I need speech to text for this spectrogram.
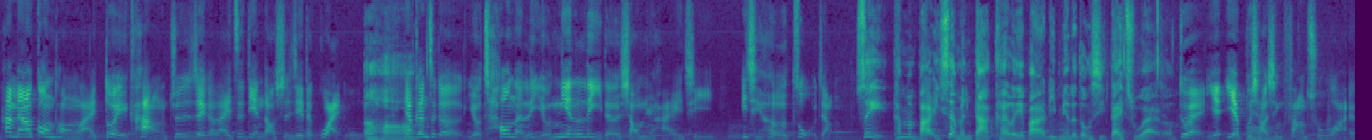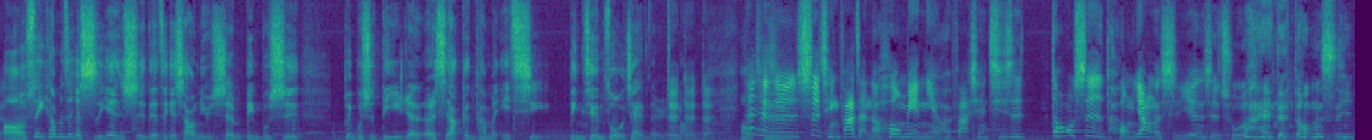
他们要共同来对抗就是这个来自颠倒世界的怪物，uh -huh. 要跟这个有超能力、有念力的小女孩一起。一起合作这样，所以他们把一扇门打开了，也把里面的东西带出来了。对，也也不小心放出来了。哦，所以他们这个实验室的这个小女生，并不是，并不是敌人，而是要跟他们一起并肩作战的人。对对对。但其实事情发展到后面，你也会发现，其实都是同样的实验室出来的东西，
